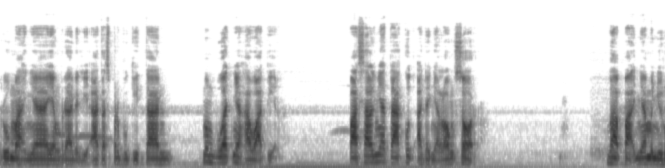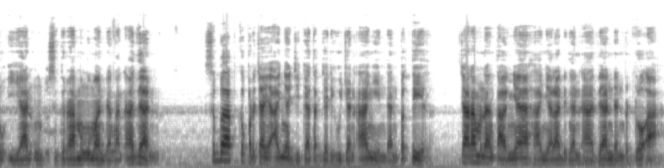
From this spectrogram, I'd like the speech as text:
Rumahnya yang berada di atas perbukitan Membuatnya khawatir. Pasalnya takut adanya longsor. Bapaknya menyuruh Ian untuk segera mengumandangkan adzan Sebab kepercayaannya jika terjadi hujan angin dan petir Cara menangkalnya hanyalah dengan adzan dan berdoa.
